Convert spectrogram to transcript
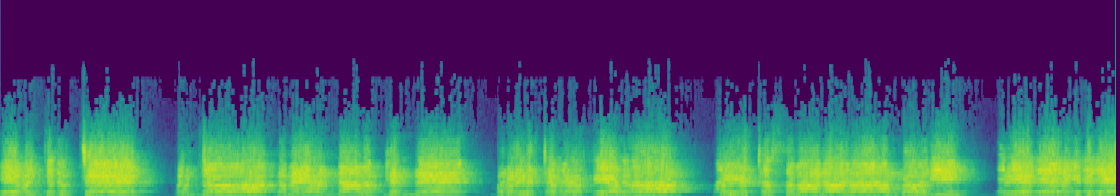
एवम् चतुर्थे। पञ्चोत्तमे हन्नालभ्यन्ते। परिष्ठव्यक्येतरः परिष्ठः समानानाम् भवति यजेन यजते।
